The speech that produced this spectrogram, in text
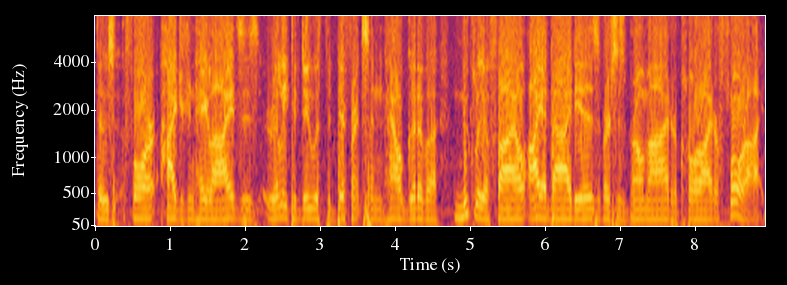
those four hydrogen halides is really to do with the difference in how good of a nucleophile iodide is versus bromide or chloride or fluoride.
